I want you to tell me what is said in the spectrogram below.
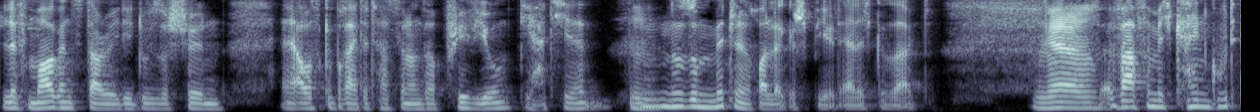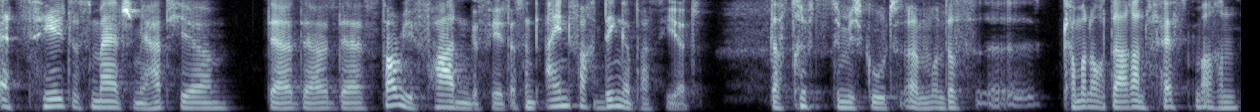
Liv Morgan Story, die du so schön äh, ausgebreitet hast in unserer Preview. Die hat hier Hm. nur so Mittelrolle gespielt, ehrlich gesagt. Ja. War für mich kein gut erzähltes Match. Mir hat hier der, der, der Story-Faden gefehlt. Es sind einfach Dinge passiert. Das trifft's ziemlich gut. Ähm, Und das äh, kann man auch daran festmachen,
